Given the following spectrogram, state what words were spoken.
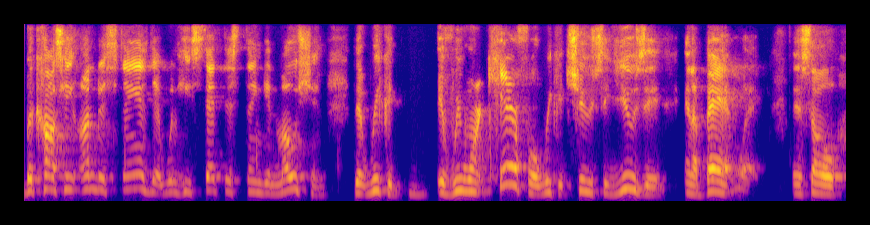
because he understands that when he set this thing in motion, that we could, if we weren't careful, we could choose to use it in a bad way. And so,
